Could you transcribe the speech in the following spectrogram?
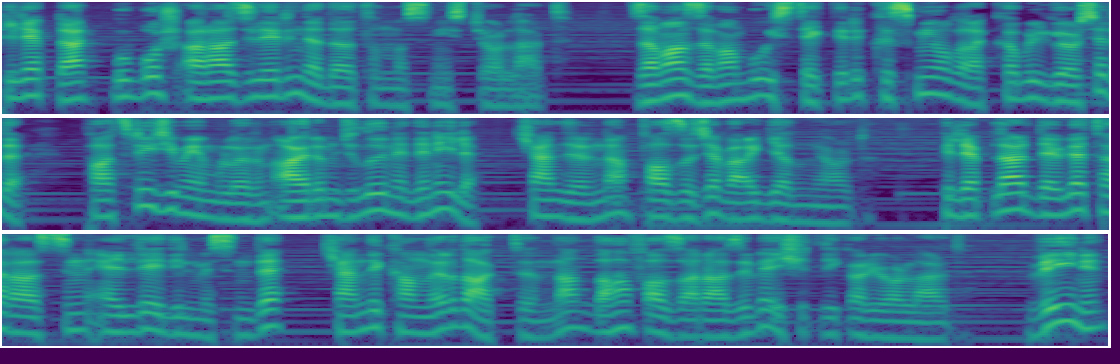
Plebler bu boş arazilerin de dağıtılmasını istiyorlardı. Zaman zaman bu istekleri kısmi olarak kabul görse de patrici memurların ayrımcılığı nedeniyle kendilerinden fazlaca vergi alınıyordu. Plebler devlet arazisinin elde edilmesinde kendi kanları da aktığından daha fazla arazi ve eşitlik arıyorlardı. Vey'nin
